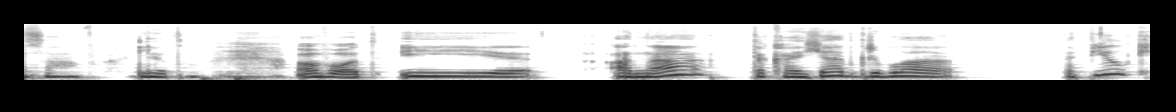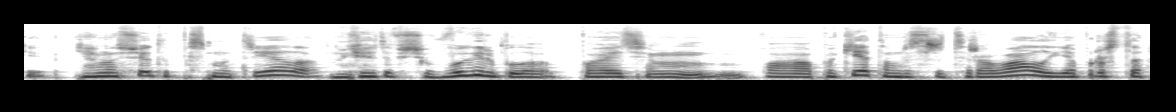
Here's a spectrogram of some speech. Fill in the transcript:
запах летом. Вот. И она такая, я отгребла опилки, я на все это посмотрела, но я это все выгребла по этим, по пакетам рассортировала. Я просто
